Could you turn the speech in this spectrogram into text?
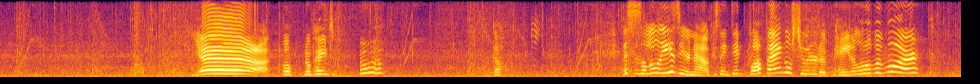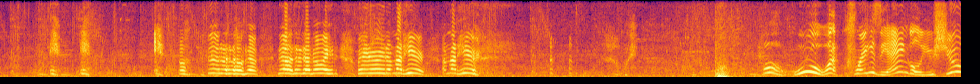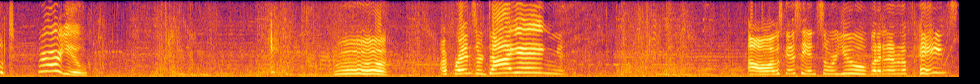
Yeah! Oh, no paint. Ah. Go. This is a little easier now because they did buff angle shooter to paint a little bit more. Eh, eh, eh. Oh, no, no, no, no, no, no, no, no, wait, wait, wait, I'm not here. I'm not here. okay. Oh, ooh, what a crazy angle you shoot. Where are you? Are dying. Oh, I was gonna say, and so are you, but I didn't have enough paint.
